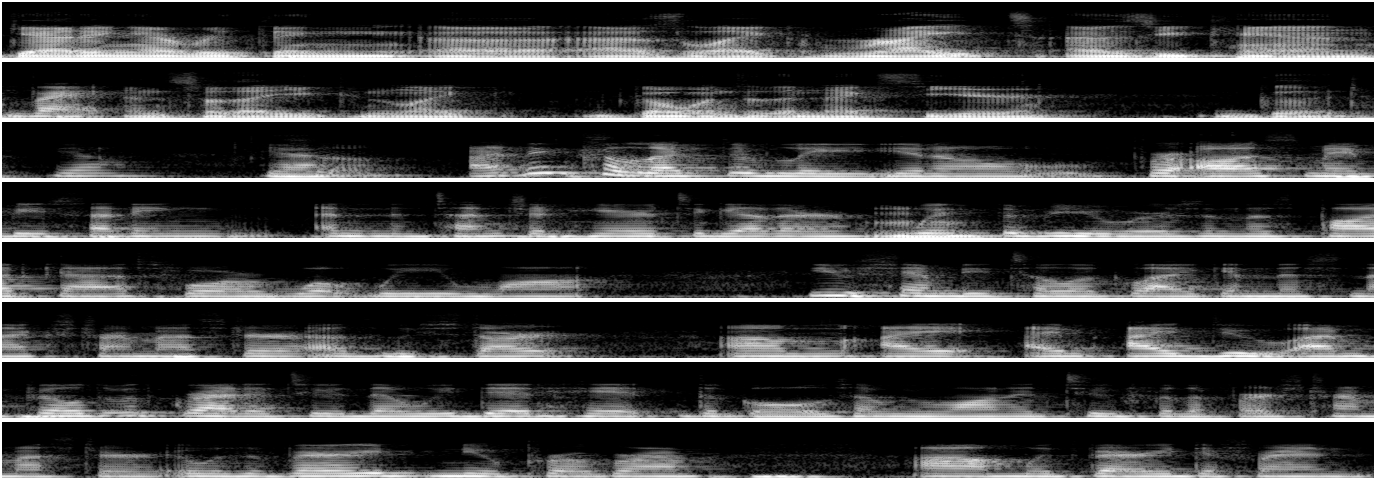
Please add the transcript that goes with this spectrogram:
getting everything uh, as like right as you can, Right. And so that you can like go into the next year good. Yeah. Yeah. So I think collectively, you know, for us, maybe setting an intention here together with Mhm. the viewers in this podcast for what we want UCMD to look like in this next trimester as we start. Um, I, I, I do. I'm filled with gratitude that we did hit the goals that we wanted to for the first trimester. It was a very new program um, with very different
